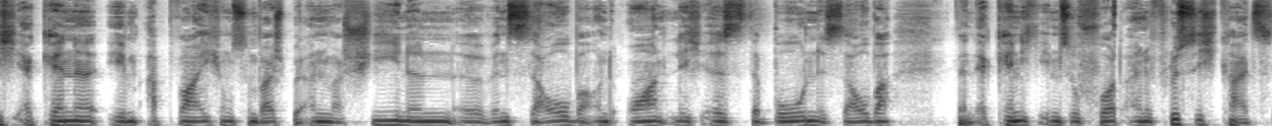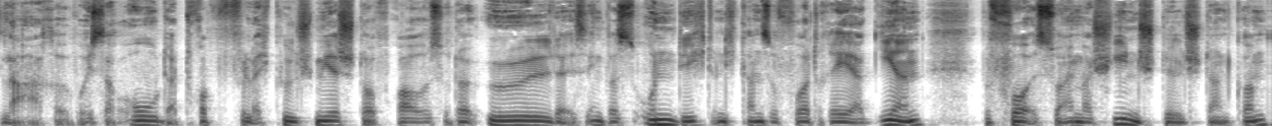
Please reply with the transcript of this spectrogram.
ich erkenne eben Abweichungen zum Beispiel an Maschinen, äh, wenn es sauber und ordentlich ist, der Boden ist sauber, dann erkenne ich eben sofort eine Flüssigkeitslache, wo ich sage, oh, da tropft vielleicht Kühlschmierstoff raus oder Öl, da ist irgendwas undicht und ich kann sofort reagieren, bevor es zu einem Maschinenstillstand kommt.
